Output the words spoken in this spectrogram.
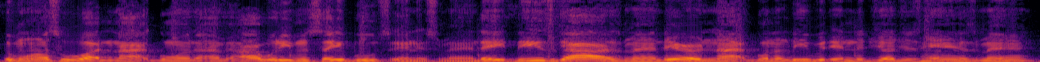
the ones who are not going to, I mean, I would even say Boots Ennis, man. They these guys, man, they are not going to leave it in the judge's hands, man.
